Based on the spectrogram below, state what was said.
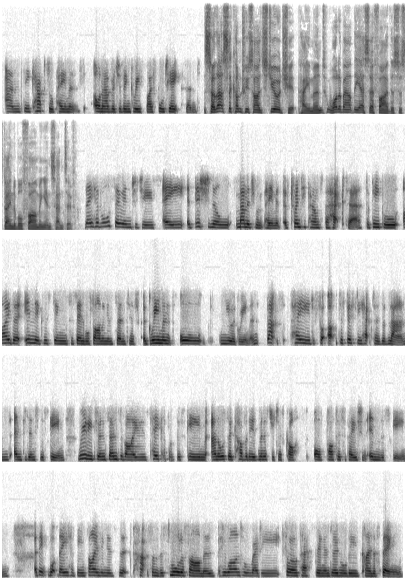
and the capital payments on average have increased by 48%. So that's the countryside stewardship payment. What about the SFI, the Sustainable Farming Incentive? They have also introduced a additional management payment of £20 per hectare for people either in the existing Sustainable Farming Incentive agreement or new agreement. That's paid for up to 50 hectares of land entered into the scheme, really to incentivise take up of the scheme and also cover the administrative costs of participation in the scheme. I think what they have been finding is that perhaps some of the smaller farmers who aren't already soil testing and doing all these kind of things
